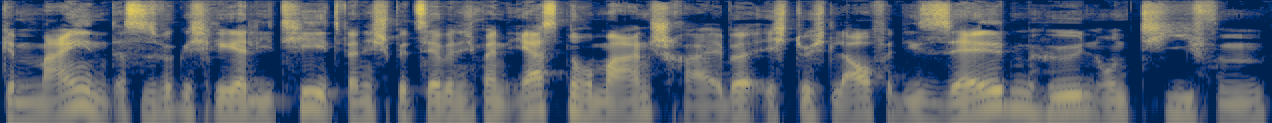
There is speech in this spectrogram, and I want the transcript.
gemeint. Das ist wirklich Realität. Wenn ich speziell, wenn ich meinen ersten Roman schreibe, ich durchlaufe dieselben Höhen und Tiefen,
